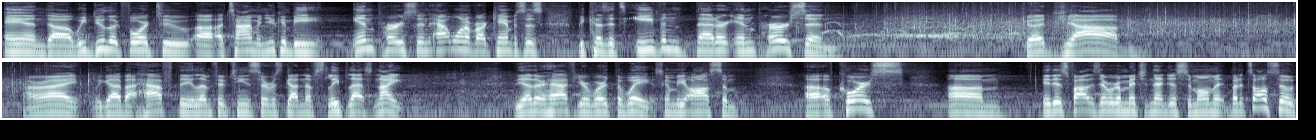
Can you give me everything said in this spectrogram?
And uh, we do look forward to uh, a time when you can be in person at one of our campuses because it's even better in person. Good job. All right, we got about half the 11:15 service got enough sleep last night. The other half, you're worth the wait. It's going to be awesome. Uh, of course, um, it is Father's Day. We're going to mention that in just a moment. But it's also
